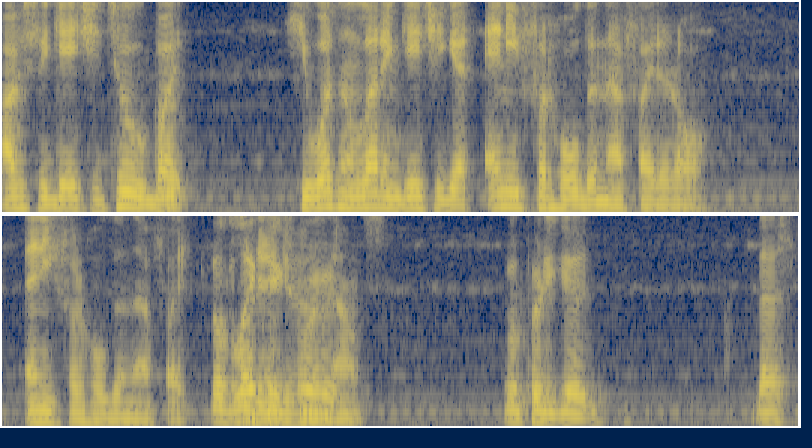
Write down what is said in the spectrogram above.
Obviously, Gaethje too, but he wasn't letting Gaethje get any foothold in that fight at all. Any foothold in that fight. Those leg kicks give him an were, were pretty good. That's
